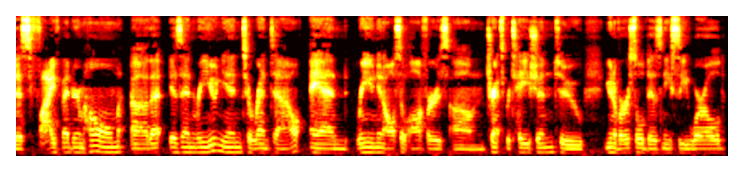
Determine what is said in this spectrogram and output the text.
this five bedroom home uh, that is in Reunion to rent out. And Reunion also offers um, transportation to Universal, Disney, SeaWorld,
